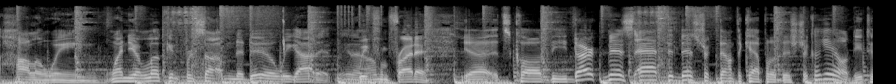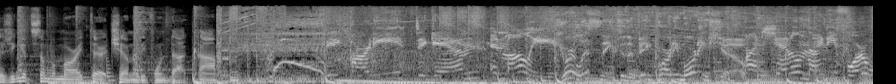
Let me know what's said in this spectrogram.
Halloween. When you're looking for something to do, we got it. You know? Week from Friday. Yeah, it's called the Darkness at the District down at the Capitol District. I'll get you all details. You can get some of them right there at channel94.com. Big Party, DeGan, and Molly You're listening to the Big Party Morning Show. on Channel 94.1.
